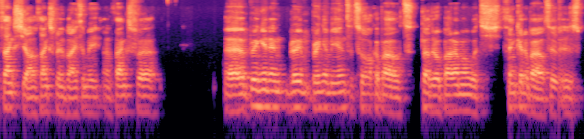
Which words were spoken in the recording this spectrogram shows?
Thanks, Jon. Thanks for inviting me, and thanks for uh, bringing in bring, bringing me in to talk about Pedro Paramo. Which thinking about it is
